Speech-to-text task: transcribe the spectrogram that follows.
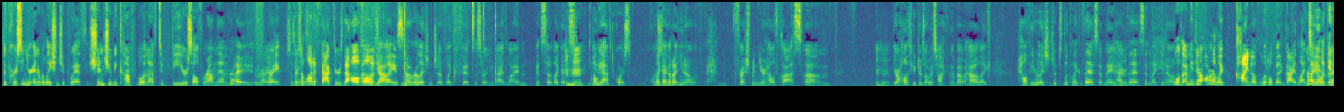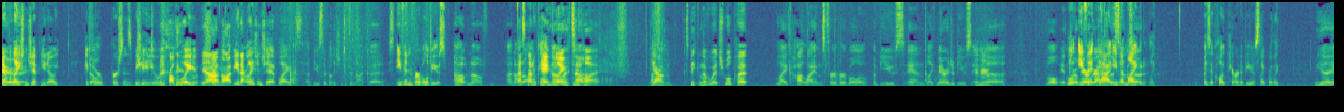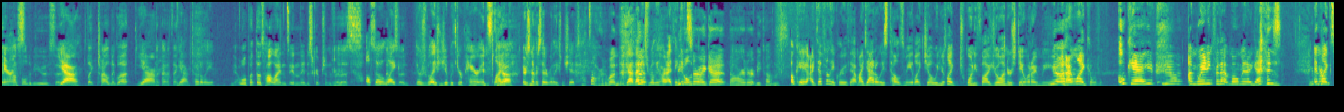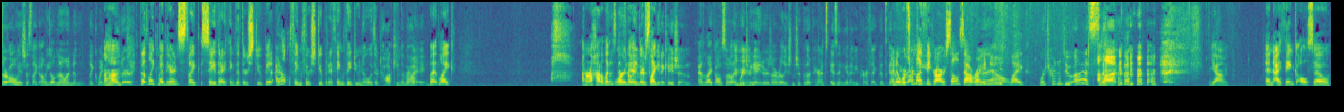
the person you're in a relationship with, shouldn't you be comfortable enough to be yourself around them? right, right, Right. So there's a lot of factors that all fall Oh, into yeah. place. No relationship like fits a certain guideline. It's so like it's. Mhm. you Oh yeah, of course. Course. Like I got a you know freshman year health class. Um, Mhm. your health teacher's always talking about how like healthy relationships look like this and they Mhm. have this and like you know Well, I mean, there are like kind of little bit guidelines, you know, Right, like in right, a right. relationship, you know, if Don't your person's beating cheat. you, you probably Yeah. should not be in that relationship. Like abusive relationships are not good. even verbal abuse. Oh no, uh, not That's at not okay, No, like, it's no. not. Yeah. Um, speaking of which, we'll put like hotlines for verbal abuse and like marriage abuse in Mhm. the little intro well, even paragraph yeah, to this even episode. like like is it called like parent abuse? Like we're like yeah, yeah, parents. household abuse. Yeah. like child neglect. yeah, That kind of thing. Yeah, totally. Yeah, we'll put those hotlines in the description for Mhm. this. Also, like episode. there's relationship with your parents. Like Yeah. there's another set of relationships. That's a hard one. Yeah, that is really hard. I think the older I get, the harder it becomes. Okay, I definitely agree with that. My dad always tells me, like, Jill, when you're like 25, you'll understand what I mean. Yeah. And I'm like, okay. Yeah. I'm waiting for that moment, I guess. Your And, like- are always just like, oh, you'll know when, like when you're Uh-huh. older. But like my parents like say that I think that they're stupid. I don't think they're stupid. I think they do know what they're talking about. Right. But like I don't know how to like There's word it. There's like communication, and like also like we're Mhm. teenagers. Our relationship with our parents isn't gonna be perfect. It's gonna. I know be we're trying to like figure ourselves out right, Right? now. Like We're trying to do us. uh-huh. yeah. And I think also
